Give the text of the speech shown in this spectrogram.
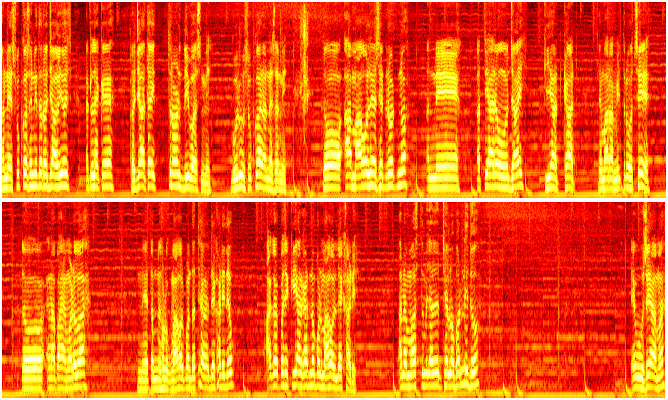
અને શુક્ર શનિ તો રજા હોય જ, એટલે કે રજા થઈ ત્રણ દિવસની. ગુરુ, શુક્ર અને શનિ. તો આ માહોલ છે શેડરોટનો અને અત્યારે હું જાય કિયાટ ઘાટ, જે મારા મિત્રો છે, તો એના પાસે મળવા. ને તમને થોડોક માહોલ પણ દેખાડી દઉં. આગળ પછી કિયાર ઘાટનો પણ માહોલ દેખાડી. અને મસ્ત મજાનો છેલ્લો ભરી લીધો. એવું છે આમાં.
